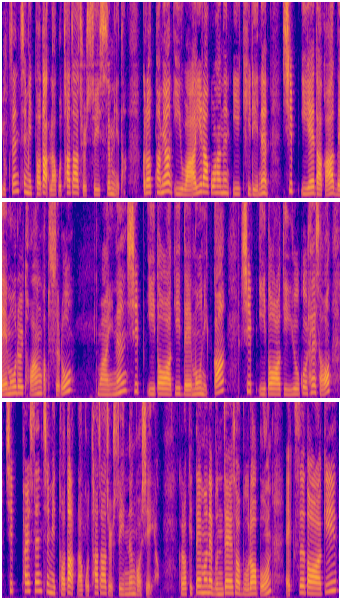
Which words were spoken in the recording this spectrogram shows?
6cm다 라고 찾아줄 수 있습니다. 그렇다면 이 y라고 하는 이 길이는 12에다가 네모를 더한 값으로 y는 12 더하기 네모니까 12 더하기 6을 해서 18cm다 라고 찾아줄 수 있는 것이에요. 그렇기 때문에 문제에서 물어본 x 더하기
